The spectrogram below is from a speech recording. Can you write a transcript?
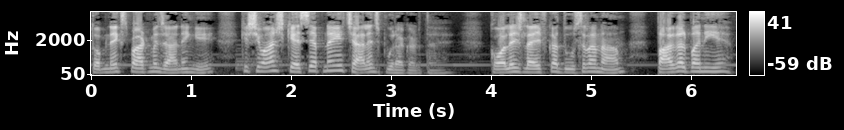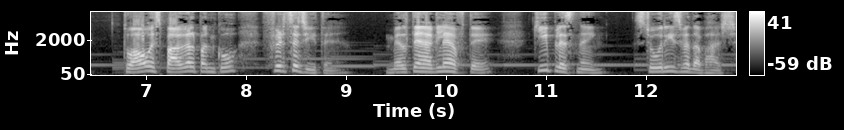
तो अब नेक्स्ट पार्ट में जानेंगे कि शिवांश कैसे अपना ये चैलेंज पूरा करता है। कॉलेज लाइफ का दूसरा नाम पागलपन ही। है तो आओ इस पागलपन को फिर से जीते हैं। मिलते हैं अगले हफ़्ते। Keep listening stories with Abhash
